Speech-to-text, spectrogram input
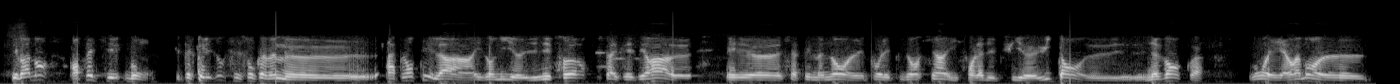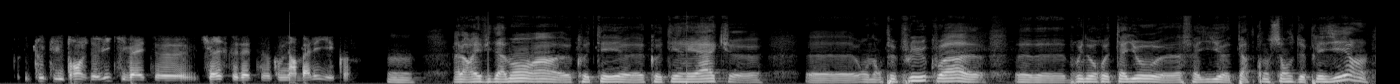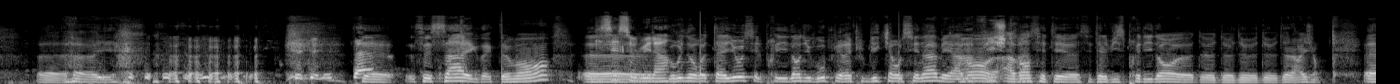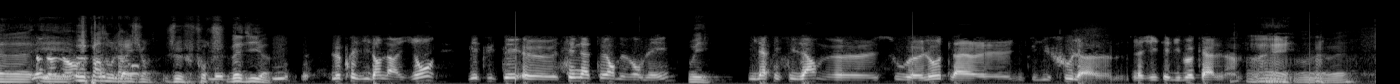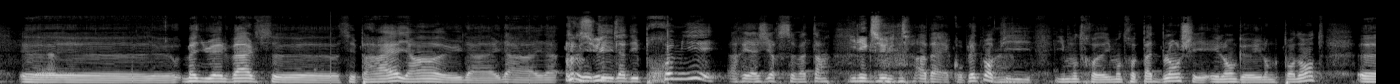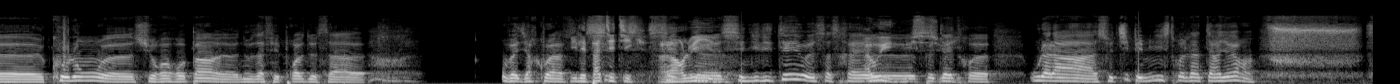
C'est vraiment, en fait, c'est bon, parce que les autres se sont quand même euh, implantés là. hein. Ils ont mis euh, des efforts, tout ça, etc. euh, et euh, ça fait maintenant, euh, pour les plus anciens, ils sont là depuis euh, 8 ans, euh, 9 ans, quoi. Bon, et il y a vraiment euh, toute une tranche de vie qui va être, euh, qui risque d'être euh, comme dire balayée, quoi. Hum. Alors évidemment, hein, côté euh, côté réac, euh, euh, on n'en peut plus quoi. Euh, Bruno Retailleau a failli perdre conscience de plaisir. Euh, c'est ça exactement. Euh, c'est, celui-là? Bruno Retailleau, c'est le président du groupe Les Républicains au Sénat, mais Ah, avant, avant c'était euh, c'était le vice-président euh, de, de, de, de, de la région. Euh, Non, et- non, non. euh, pardon, de la région. Je fourche. Le- Vas-y. euh, le président de la région, député, euh, sénateur de Vendée. Oui. Il a fait ses armes euh, sous euh, l'autre, là, euh, du du Fou, là, euh, la JT du bocal. là. Ouais. Ouais, ouais. Euh, Manuel Valls, euh, c'est pareil. Hein, il a, il a, il a, était l'un des premiers à réagir ce matin. Il exulte. Ah ben complètement. Puis il montre, il montre patte blanche et, et langue, et langue pendante. Euh, Colomb euh, sur Europe 1 euh, nous a fait preuve de sa. On va dire quoi Il est pathétique. Alors lui, euh, euh, sénilité, euh, ça serait Ah oui, euh, peut-être. là là, ce type est ministre de l'Intérieur.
